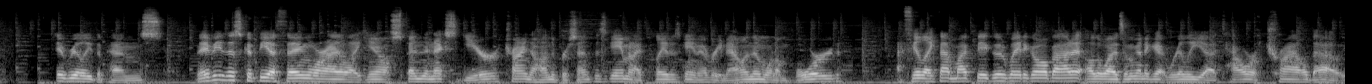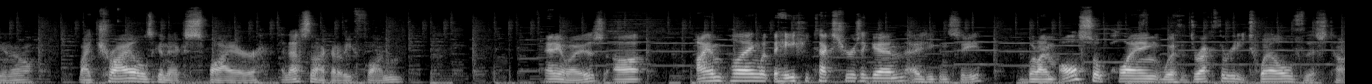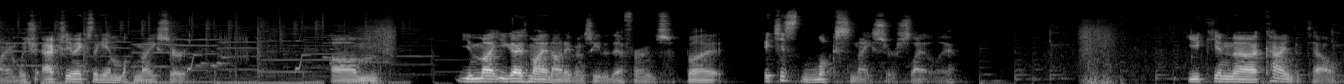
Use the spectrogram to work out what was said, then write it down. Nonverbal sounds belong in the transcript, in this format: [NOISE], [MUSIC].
It really depends. Maybe this could be a thing where I, like, you know, spend the next year trying to 100% this game, and I play this game every now and then when I'm bored. I feel like that might be a good way to go about it, otherwise I'm gonna get really uh, Tower of Trialed out, you know? My trial's gonna expire, and that's not gonna be fun. Anyways, uh, I am playing with the Heishi textures again, as you can see, but I'm also playing with Direct 3D 12 this time, which actually makes the game look nicer. Um, you might, you guys might not even see the difference, but it just looks nicer slightly. You can uh, kind of tell.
